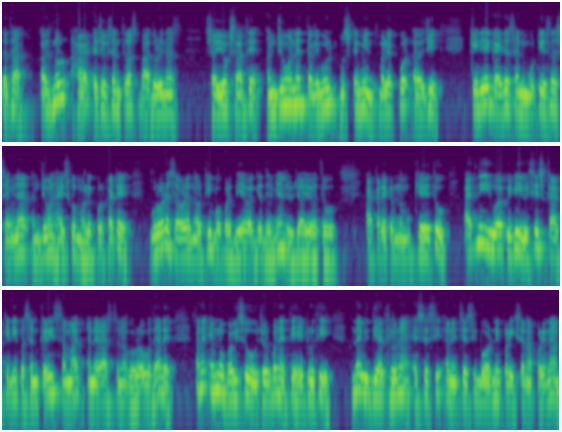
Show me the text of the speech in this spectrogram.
તથા અલનુર હાયર એજ્યુકેશન ટ્રસ્ટ બારડોલીના સહયોગ સાથે અંજુમને તલીમુલ મુસ્લિમીન મલેકપુર આયોજિત કેરિયર ગાઈડન્સ અને motivational seminar Anjuman high school Malekpur ખાતે ગુરુવારે સવારે નવથી બપોરે બે વાગ્યા દરમિયાન યોજાયો હતો. આ કાર્યક્રમનો મુખ્ય હેતુ આજની યુવા પેઢી વિશેષ કારકિર્દી પસંદ કરી સમાજ અને રાષ્ટ્રનું ગૌરવ વધારે અને એમનું ભવિષ્ય ઉજ્જવળ બને તે હેતુથી અને વિદ્યાર્થીઓના એસએસસી અને એચએસસી બોર્ડની પરીક્ષાના પરિણામ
